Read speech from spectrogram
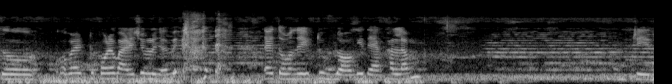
তো আবার একটু পরে বাড়ি চলে যাবে। তাই তোমাদের একটু ব্লগে দেখালাম। ট্রেন,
